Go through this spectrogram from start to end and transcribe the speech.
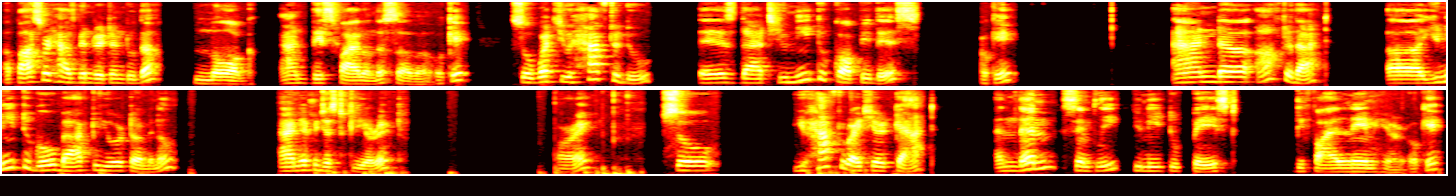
A password has been written to the log and this file on the server okay? So what you have to do is that you need to copy this okay and uh, after that uh, you need to go back to your terminal. And let me just clear it. All right so you have to write here cat. And then simply you need to paste the file name here okay?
